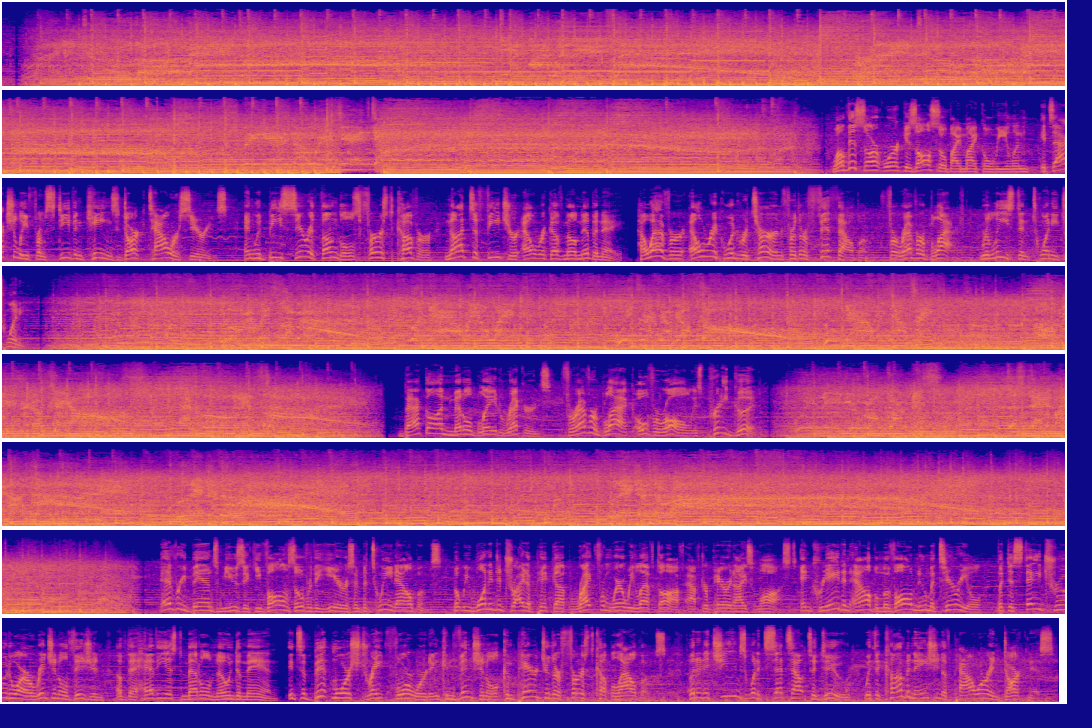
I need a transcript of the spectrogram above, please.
This artwork is also by Michael Whelan, it's actually from Stephen King's Dark Tower series, and would be Cirith Ungol's first cover not to feature Elric of Melniboné. However, Elric would return for their fifth album, Forever Black, released in 2020. Metal Blade Records, Forever Black overall is pretty good. Every band's music evolves over the years and between albums, but we wanted to try to pick up right from where we left off after Paradise Lost and create an album of all new material, but to stay true to our original vision of the heaviest metal known to man. It's a bit more straightforward and conventional compared to their first couple albums, but it achieves what it sets out to do with a combination of power and darkness.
